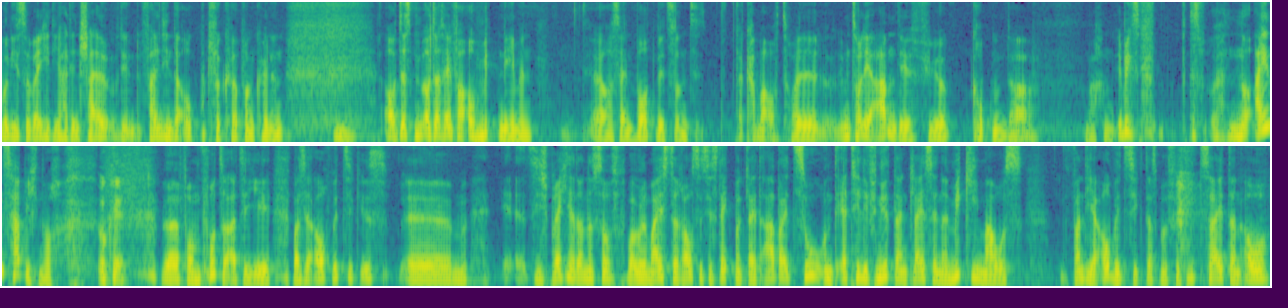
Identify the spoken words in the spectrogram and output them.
wirklich so welche, die halt den, Schall, den Valentin da auch gut verkörpern können. Mhm. Auch, das, auch das einfach auch mitnehmen, aus seinem Wortwitz. Und da kann man auch toll, tolle Abende für Gruppen da machen. Übrigens, das, nur eins habe ich noch. Okay. Äh, vom Fotoatelier. Was ja auch witzig ist, ähm, sie sprechen ja dann so, wo der Meister raus ist, jetzt deckt man gleich Arbeit zu und er telefoniert dann gleich seiner Mickey Maus. Fand ich ja auch witzig, dass man für die Zeit dann auch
